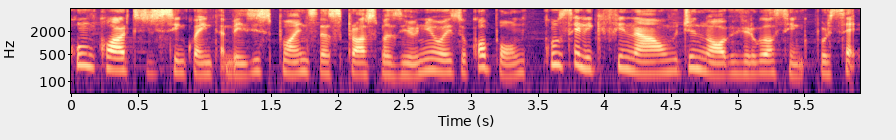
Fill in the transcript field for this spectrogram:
com cortes de 50 basis points nas próximas reuniões do Copom, com Selic final de 9,5%.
